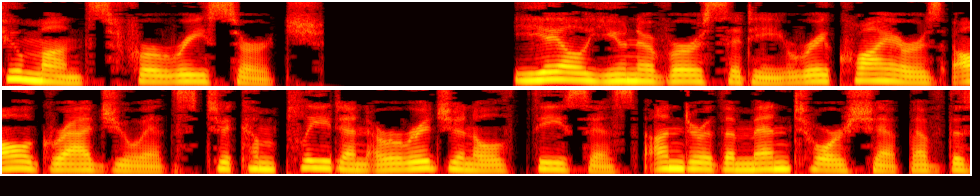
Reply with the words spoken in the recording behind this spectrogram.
two months for research. Yale University requires all graduates to complete an original thesis under the mentorship of the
